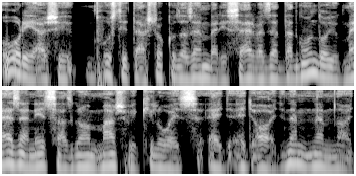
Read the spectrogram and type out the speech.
óriási pusztítást okoz az emberi szervezetbe. Hát gondoljuk, mert 1400 g, másfél kiló egy, egy, egy agy, nem, nem nagy.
